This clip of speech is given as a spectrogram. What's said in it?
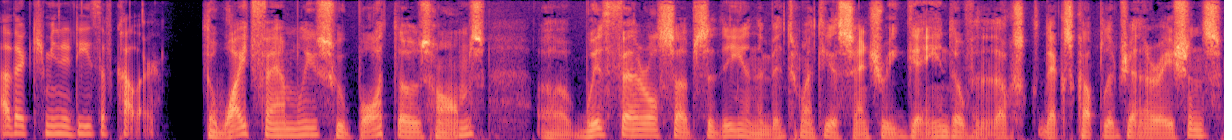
other communities of color. The white families who bought those homes uh, with federal subsidy in the mid 20th century gained over the next, next couple of generations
